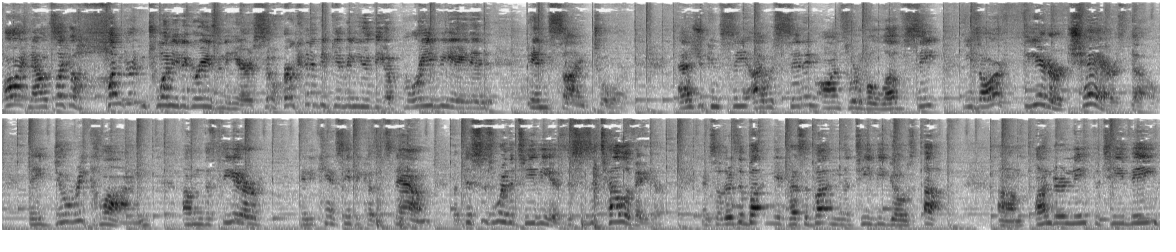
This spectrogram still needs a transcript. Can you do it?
All right, now it's like 120 degrees in here. So we're gonna be giving you the abbreviated inside tour. As you can see, I was sitting on sort of a love seat. These are theater chairs though. They do recline. Um, the theater, and you can't see because it's down, but this is where the TV is. This is a televator. And so there's a button, you press a button, the TV goes up. Um, underneath the TV,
